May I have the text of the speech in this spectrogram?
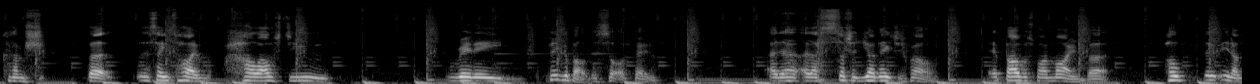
because I'm, sh- but at the same time, how else do you really think about this sort of thing? At, a, at such a young age as well, it boggles my mind. But hope you know,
